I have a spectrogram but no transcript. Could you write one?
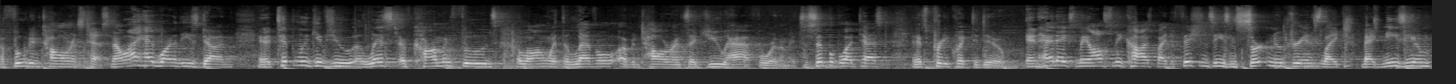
a food intolerance test. Now I had one of these done and it typically gives you a list of common foods along with the level of intolerance that you have for them. It's a simple blood test and it's pretty quick to do. And headaches may also be caused by deficiencies in certain nutrients like magnesium,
